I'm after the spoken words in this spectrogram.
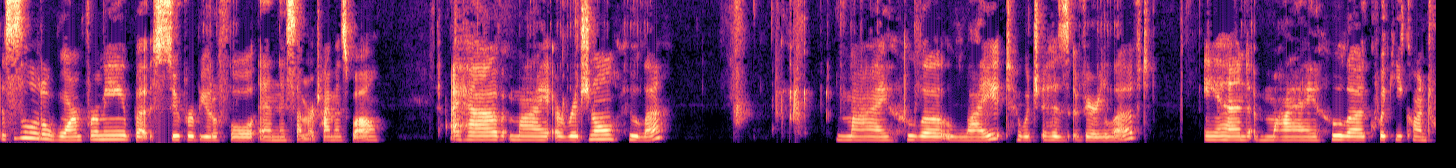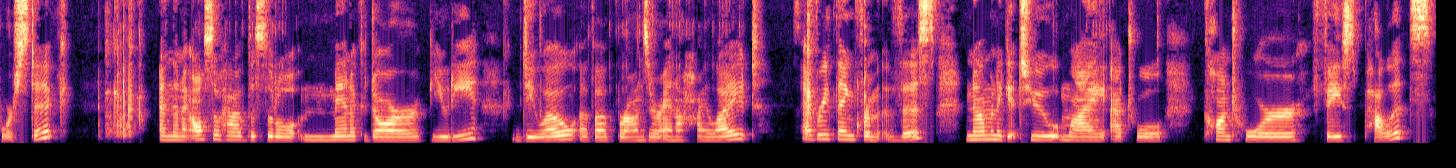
This is a little warm for me, but super beautiful in the summertime as well. I have my original Hoola, my Hoola Light, which is very loved, and my Hoola Quickie Contour Stick. And then I also have this little Manna Kadar Beauty duo of a bronzer and a highlight. Everything from this. Now I'm going to get to my actual contour face palettes.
